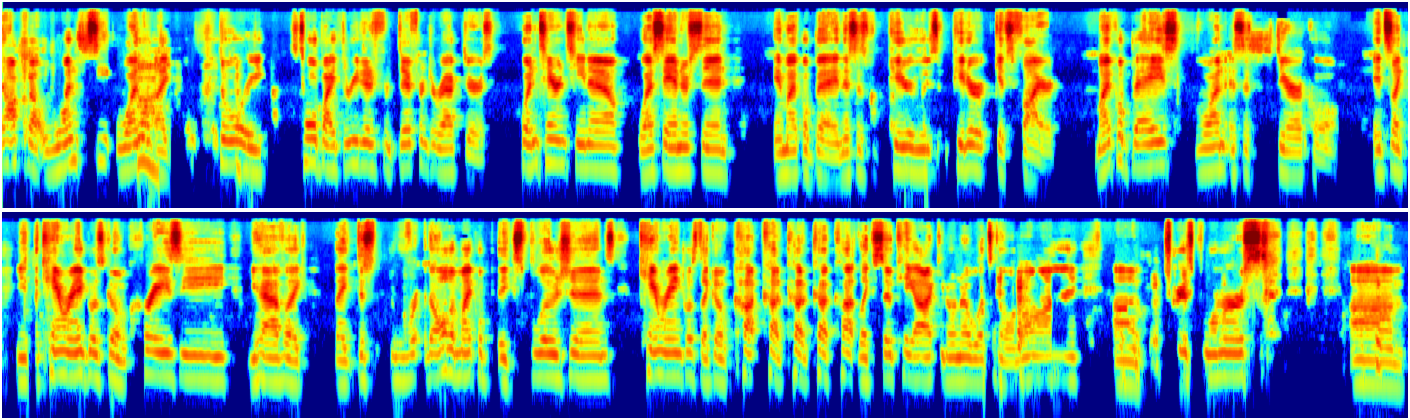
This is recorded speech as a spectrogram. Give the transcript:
talk about one seat, one like story told by three different different directors: Quentin Tarantino, Wes Anderson, and Michael Bay. And this is Peter lose, Peter gets fired. Michael Bay's one is hysterical. It's like you, the camera angles going crazy. You have like like just all the Michael explosions, camera angles that go cut, cut, cut, cut, cut, like so chaotic you don't know what's going on. Um, Transformers. um,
